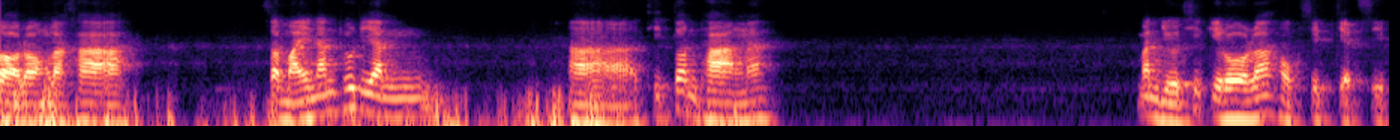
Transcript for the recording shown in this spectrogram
ต่อรองราคา สมัยนั้นทุเรียนที่ต้นทางนะ มันอยู่ที่กิโลละหกสิบเจ็ดสิบ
